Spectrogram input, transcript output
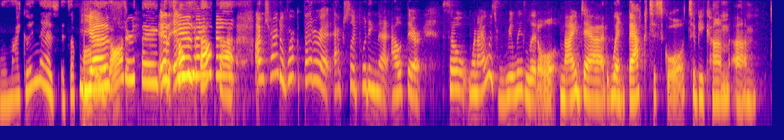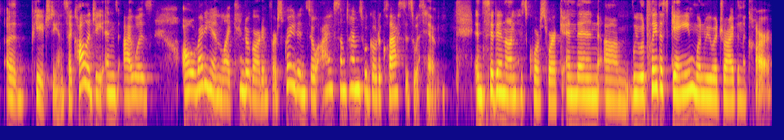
oh my goodness, it's a Yes. father-daughter thing. It So is. tell me about that. I'm trying to work better at actually putting that out there. So when I was really little, my dad went back to school to become um, a PhD in psychology, and I was already in like kindergarten, first grade, and so I sometimes would go to classes with him and sit in on his coursework, and then um, we would play this game when we would drive in the car,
